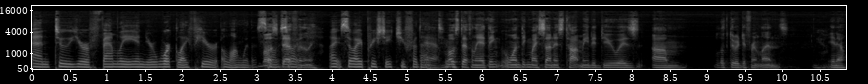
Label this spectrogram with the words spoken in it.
and to your family and your work life here along with us. most so, so I- definitely. I, so I appreciate you for that. Yeah, too. most definitely. I think one thing my son has taught me to do is um, look through a different lens. You know,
